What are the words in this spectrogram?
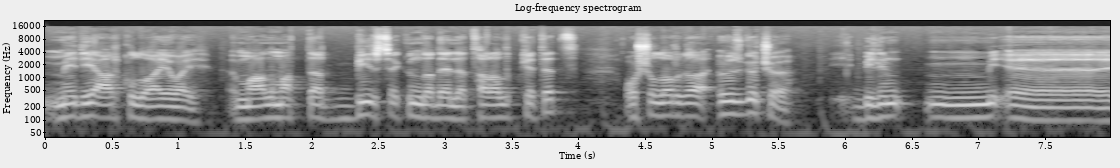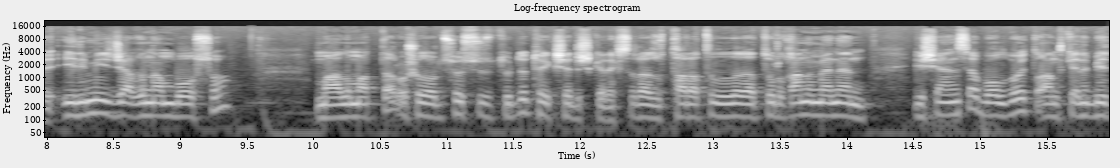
media arkulu ayvay malumatlar bir sekunda dele taralıp ketet. Oşolorga özgöçö bilim e, ilmi cagından bolsa жагынан болсо маалыматтар ошолорду сөзсүз түрдө текшериш керек сразу таратыла турганы менен ишенсе болбойт анткени бир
